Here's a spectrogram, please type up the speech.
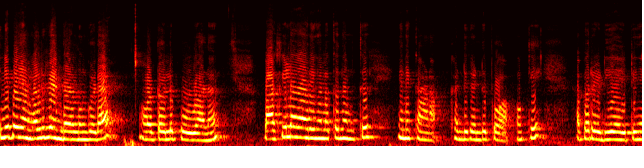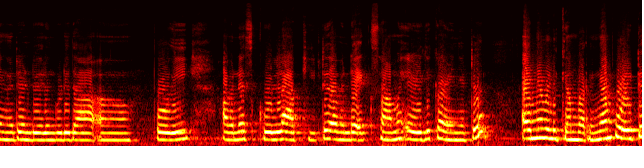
ഇനിയിപ്പോൾ ഞങ്ങൾ രണ്ടാളും കൂടെ ഓട്ടോയിൽ പോവാണ്. ബാക്കിയുള്ള കാര്യങ്ങളൊക്കെ നമുക്ക് ഇങ്ങനെ കാണാം. കണ്ട് കണ്ട് പോവാം. ഓക്കെ? അപ്പോൾ റെഡി ആയിട്ട് ഞങ്ങൾ രണ്ടുപേരും കൂടി ഇതാ പോയി. അവനെ സ്കൂളിലാക്കിയിട്ട് അവന്റെ എക്സാം എഴുതി കഴിഞ്ഞിട്ട് എന്നെ വിളിക്കാൻ പറഞ്ഞു. ഞാൻ പോയിട്ട്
